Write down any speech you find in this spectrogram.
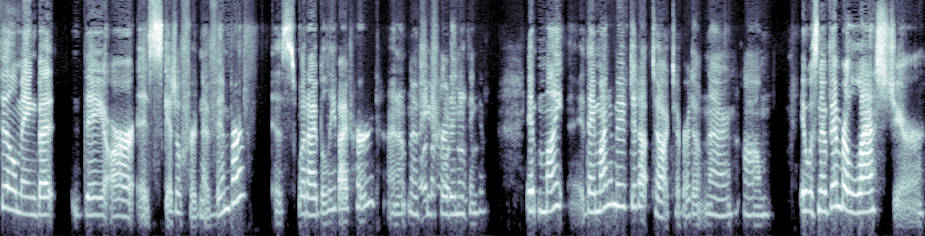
filming, but they are is scheduled for November, is what I believe I've heard. I don't know if Oh, you've heard anything. It might they might have moved it up to October. I don't know. Um, it was November last year,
